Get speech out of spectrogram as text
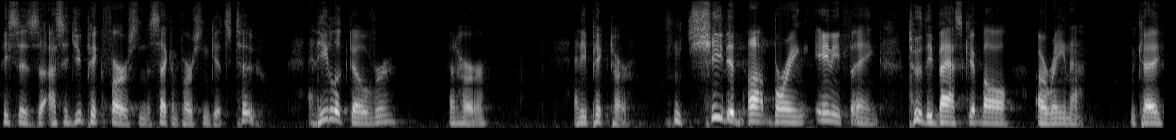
He says, "I said you pick first, and the second person gets two. And he looked over at her, and he picked her. she did not bring anything to the basketball arena. Okay,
